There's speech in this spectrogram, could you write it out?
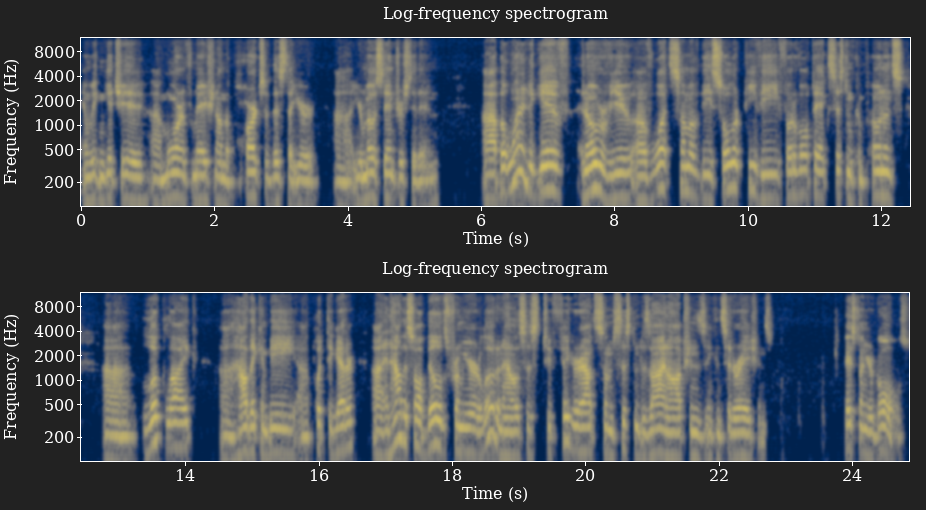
and we can get you more information on the parts of this that you're uh, you're most interested in. Uh, but wanted to give an overview of what some of the solar PV photovoltaic system components uh, look like, uh, how they can be uh, put together, and how this all builds from your load analysis to figure out some system design options and considerations based on your goals.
